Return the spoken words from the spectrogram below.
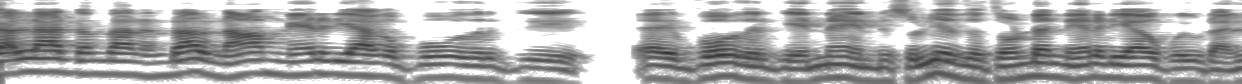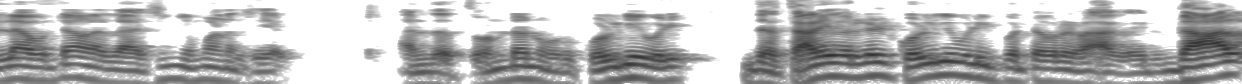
தள்ளாட்டம் தான் என்றால் நாம் நேரடியாக போவதற்கு போவதற்கு என்ன என்று சொல்லி அந்த தொண்டன் நேரடியாக போய்விட்டான். இல்லாவிட்டால் அது அசிங்கமான செயல். அந்த தொண்டன் ஒரு கொள்கை வழி. இந்த தலைவர்கள் கொள்கை வழிபட்டவர்களாக இருந்தால்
